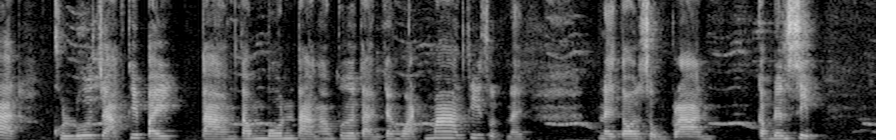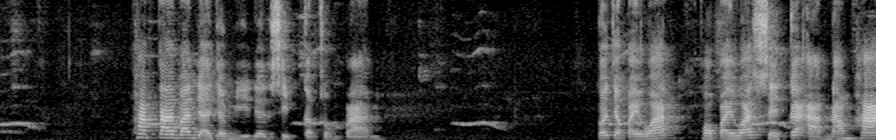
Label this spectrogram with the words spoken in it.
าติคนรู้จักที่ไปต่างตำบลต่างอำเภอต่างจังหวัดมากที่สุดในในตอนสงกรานต์กับเดือนสิบ ภาคใต้บ้านยายจะมีเดือนสิบกับสงกรานต์ก็จะไปวัด พอไปวัดเสร็จก็อาบน้ำพระ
